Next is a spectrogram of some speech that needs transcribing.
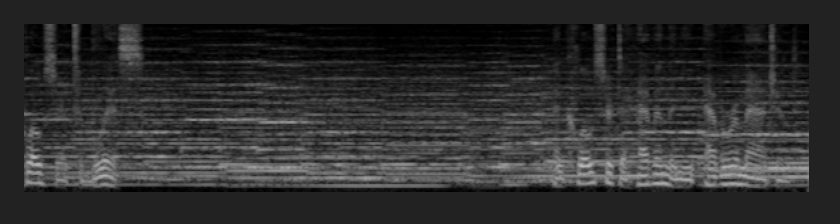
closer to bliss, and closer to heaven than you ever imagined.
